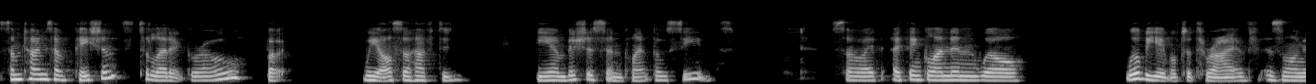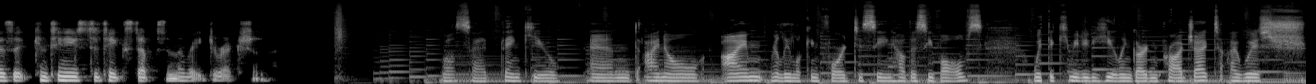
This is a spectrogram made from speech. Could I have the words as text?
sometimes have patience to let it grow but we also have to be ambitious and plant those seeds. So i, I think london will will be able to thrive as long as it continues to take steps in the right direction. Well said. Thank you. And I know I'm really looking forward to seeing how this evolves with the Community Healing Garden Project. I wish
